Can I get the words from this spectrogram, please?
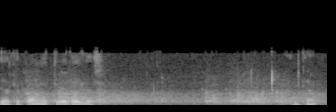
jälle pammutavad väljas ei tea.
